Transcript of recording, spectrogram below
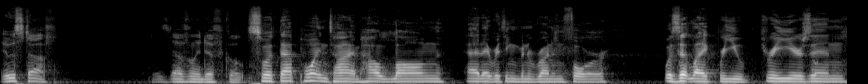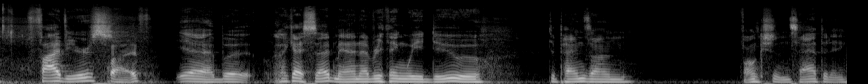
it was tough. It was definitely difficult. So at that point in time, how long had everything been running for? Was it like were you three years in? Five years. Five. Yeah, but like I said, man, everything we do depends on functions happening. you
